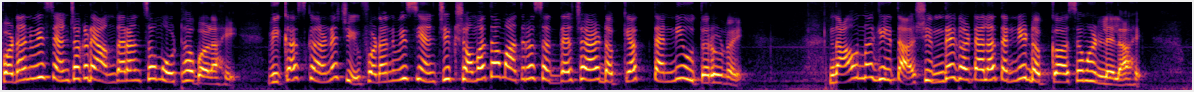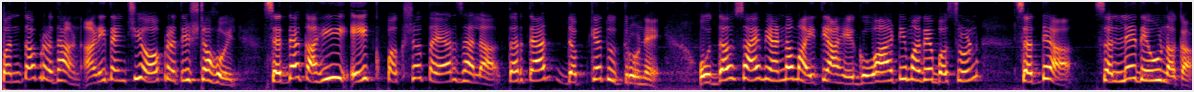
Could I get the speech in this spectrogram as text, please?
फडणवीस यांच्याकडे आमदारांचं मोठं बळ आहे. विकास करण्याची फडणवीस यांची क्षमता मात्र सध्याच्या या डबक्यात त्यांनी उतरू नये. नाव न घेता शिंदे गटाला त्यांनी डबकं असं म्हणलेलं आहे. पंतप्रधान आणि त्यांची अप्रतिष्ठा होईल. सध्या काही एक पक्ष तयार झाला तर त्यात डबक्यात उतरू नये. उद्धव साहेब यांना माहिती आहे गुवाहाटीमध्ये बसून सध्या सल्ले देऊ नका.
